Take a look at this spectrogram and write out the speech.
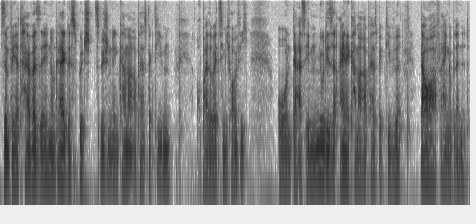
sind wir ja teilweise hin und her geswitcht zwischen den Kameraperspektiven, auch by the way ziemlich häufig. Und da ist eben nur diese eine Kameraperspektive dauerhaft eingeblendet.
